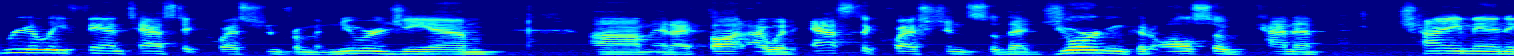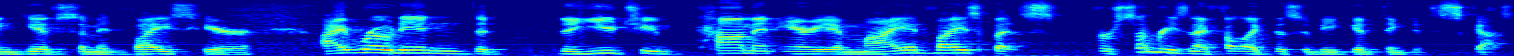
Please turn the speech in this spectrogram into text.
really fantastic question from a newer GM. Um, and I thought I would ask the question so that Jordan could also kind of chime in and give some advice here. I wrote in the the YouTube comment area my advice, but for some reason I felt like this would be a good thing to discuss.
